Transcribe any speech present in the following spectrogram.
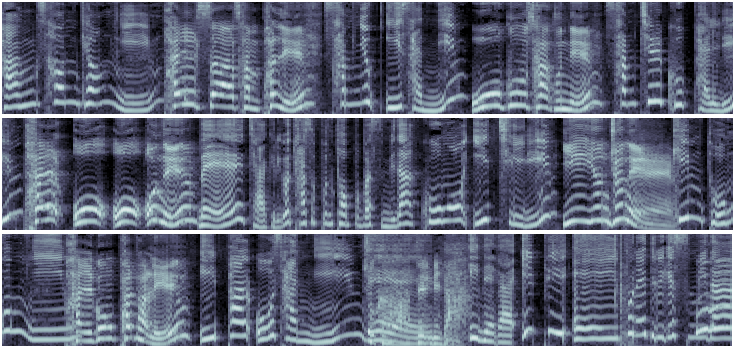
방선경님, 8438님, 3624님, 5949님, 3798님, 8555님, 네. 자, 그리고 다섯 분 더 뽑았습니다. 0527님, 이윤주님, 김동욱님, 8088님, 2854님. 축하드립니다. 네. 이메가 EPA 보내드리겠습니다.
